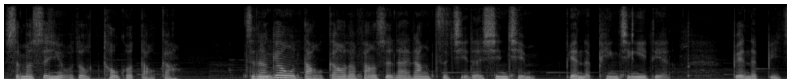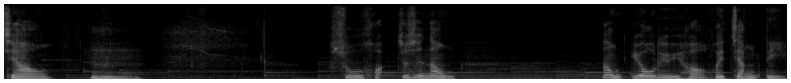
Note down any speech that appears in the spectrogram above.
什么事情我都透过祷告。只能用祷告的方式来让自己的心情变得平静一点，变得比较嗯舒缓，就是那种那种忧虑哈会降低。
